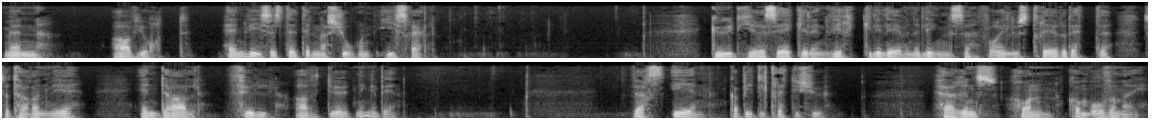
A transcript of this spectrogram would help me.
men avgjort henvises det til nasjonen Israel. Gud gir Esekiel en virkelig levende lignelse. For å illustrere dette, så tar han med en dal full av dødningeben. Vers 1, kapittel 37. Herrens hånd kom over meg,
